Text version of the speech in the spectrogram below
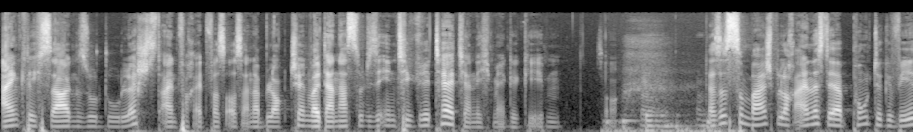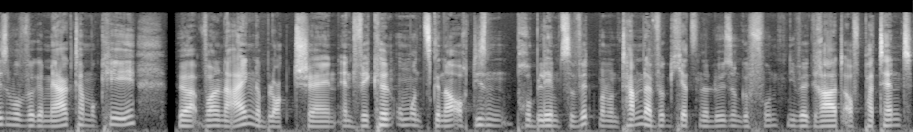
eigentlich sagen, so du löschst einfach etwas aus einer Blockchain, weil dann hast du diese Integrität ja nicht mehr gegeben. So. Das ist zum Beispiel auch eines der Punkte gewesen, wo wir gemerkt haben, okay, wir wollen eine eigene Blockchain entwickeln, um uns genau auch diesem Problem zu widmen und haben da wirklich jetzt eine Lösung gefunden, die wir gerade auf Patent,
